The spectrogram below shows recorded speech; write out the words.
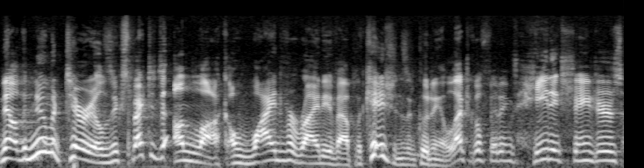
Now, the new material is expected to unlock a wide variety of applications, including electrical fittings, heat exchangers,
